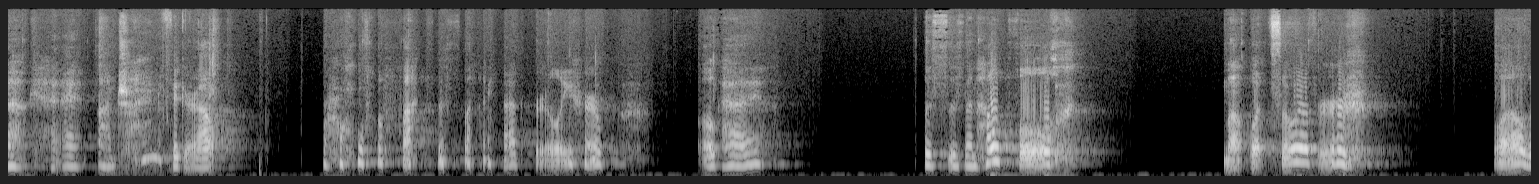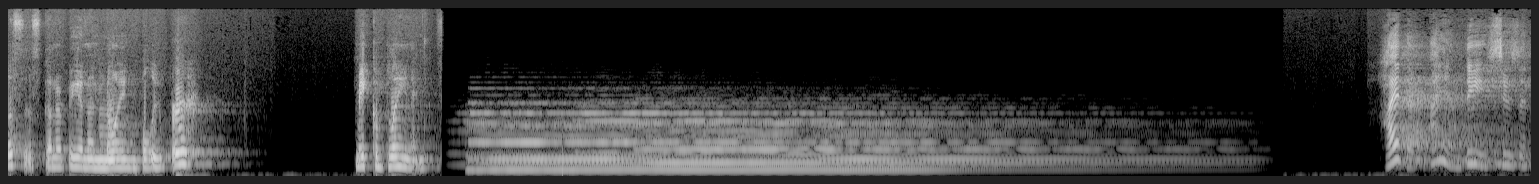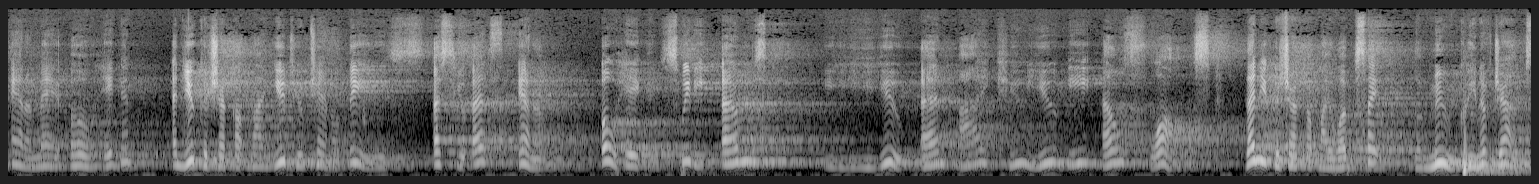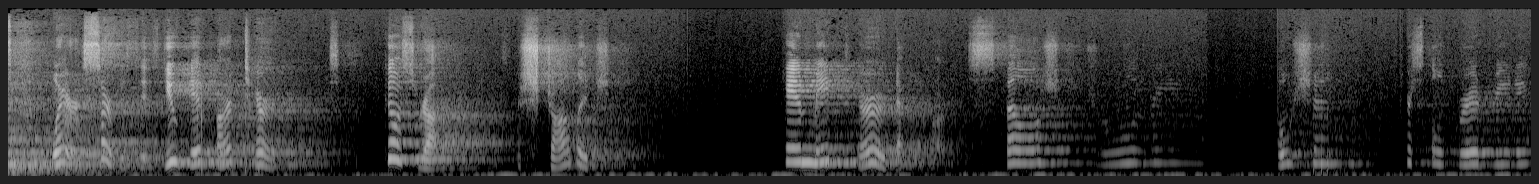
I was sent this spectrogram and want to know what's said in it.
Okay, I'm trying to figure out all the faxes that I had earlier. Okay. This isn't helpful. Not whatsoever. Well, this is going to be an annoying blooper. Me complaining. Susan Anna Mae O'Hagan, and you can check out my YouTube channel, the S-U-S Anna O'Hagan, Sweetie M's U-N-I-Q-U-E-L Sloths. Then you can check out my website, The Moon Queen of Gems, where services you get are tarot ghost rock, astrology, handmade tarot deck cards, spells, jewelry, potion, crystal grid reading,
